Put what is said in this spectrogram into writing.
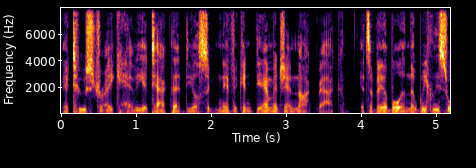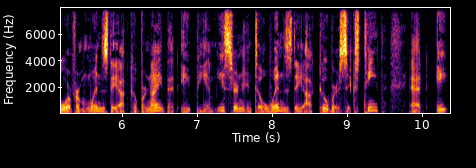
a two strike heavy attack that deals significant damage and knockback. It's available in the weekly store from Wednesday, October 9th at 8 p.m. Eastern until Wednesday, October 16th at 8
